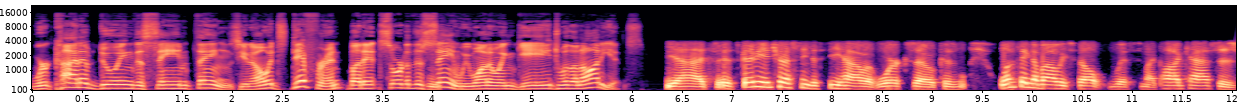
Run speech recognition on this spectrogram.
we're kind of doing the same things you know it's different but it's sort of the same we want to engage with an audience Yeah, it's it's going to be interesting to see how it works out. Because one thing I've always felt with my podcast is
